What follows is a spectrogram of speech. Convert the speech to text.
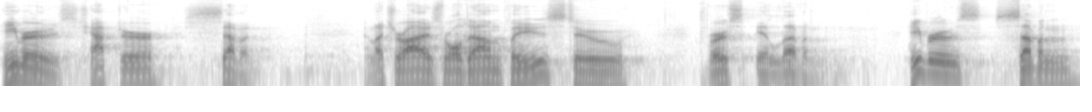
Hebrews chapter 7. And let your eyes roll down, please, to verse 11. Hebrews 7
